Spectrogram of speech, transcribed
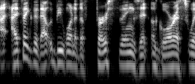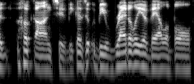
I, I, think that that would be one of the first things that Agoras would hook onto because it would be readily available.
